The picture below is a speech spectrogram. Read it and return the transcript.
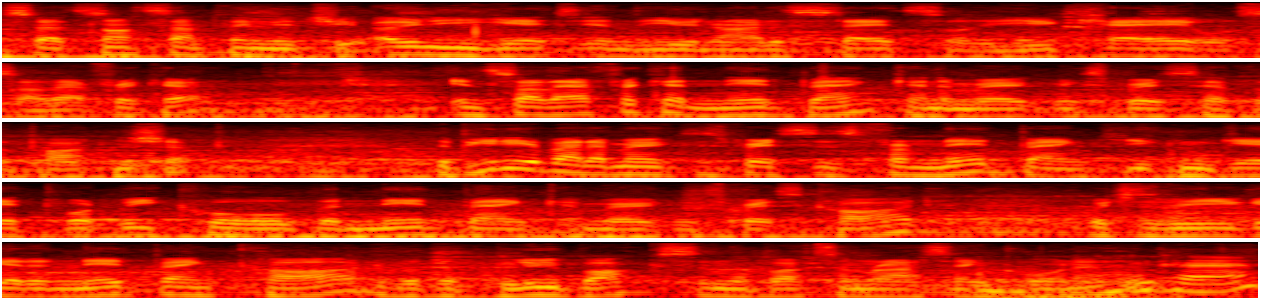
so it's not something that you only get in the United States or the UK or South Africa. In South Africa, Nedbank and American Express have the partnership. The beauty about American Express is from Nedbank you can get what we call the Nedbank American Express card, which is where you get a Nedbank card with a blue box in the bottom right hand corner. Okay.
